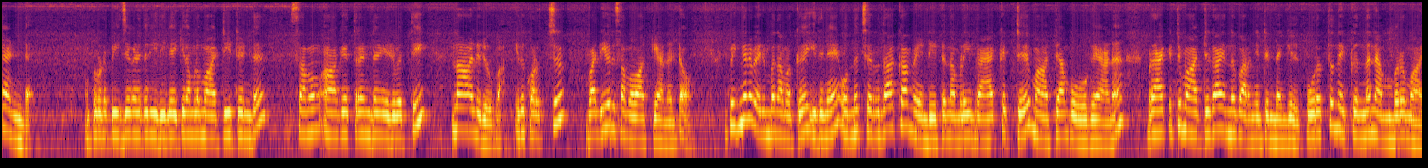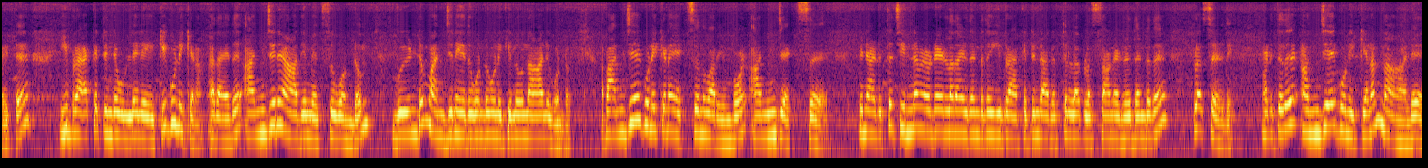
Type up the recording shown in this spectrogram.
രണ്ട്. അപ്പോൾ ഇവിടെ ബീജഗണിത രീതിയിലേക്ക് നമ്മൾ മാറ്റിയിട്ടുണ്ട്. സമം ആകെ എത്ര ഉണ്ട്? എഴുപത്തി നാല് രൂപ. ഇത് കുറച്ച് വലിയൊരു സമവാക്യമാണ് കേട്ടോ അപ്പോൾ ഇങ്ങനെ വരുമ്പോൾ നമുക്ക് ഇതിനെ ഒന്ന് ചെറുതാക്കാൻ വേണ്ടിയിട്ട് നമ്മൾ ഈ ബ്രാക്കറ്റ് മാറ്റാൻ പോവുകയാണ്. ബ്രാക്കറ്റ് മാറ്റുക എന്ന് പറഞ്ഞിട്ടുണ്ടെങ്കിൽ പുറത്ത് നിൽക്കുന്ന നമ്പറുമായിട്ട് ഈ ബ്രാക്കറ്റിന്റെ ഉള്ളിലേക്ക് ഗുണിക്കണം. അതായത് അഞ്ചിനെ ആദ്യം എക്സ് കൊണ്ടും വീണ്ടും അഞ്ചിനെ ഏത് കൊണ്ട് ഗുണിക്കുന്നു? നാല് കൊണ്ടും. അപ്പോൾ അഞ്ചേ ഗുണിക്കണ എക്സ് എന്ന് പറയുമ്പോൾ അഞ്ച് എക്സ് പിന്നെ അടുത്ത ചിഹ്നം എവിടെയുള്ളത് എഴുതേണ്ടത്? ഈ ബ്രാക്കറ്റിന്റെ അകത്തുള്ള പ്ലസ് ആണ് എഴുതേണ്ടത്. പ്ലസ് എഴുതി. അടുത്തത് അഞ്ചേ ഗുണിക്കണം നാല്.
